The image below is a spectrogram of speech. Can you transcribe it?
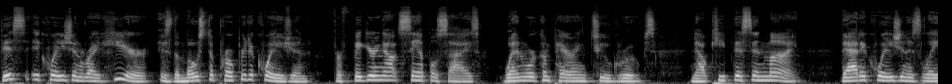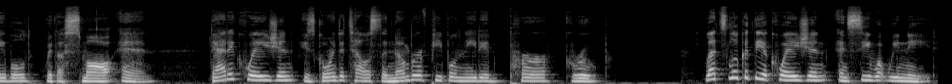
This equation right here is the most appropriate equation for figuring out sample size when we're comparing two groups. Now keep this in mind. That equation is labeled with a small n. That equation is going to tell us the number of people needed per group. Let's look at the equation and see what we need.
